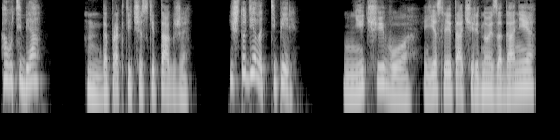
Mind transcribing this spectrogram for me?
«А у тебя?» «Хм, «Да практически так же». «И что делать теперь?» «Ничего. Если это очередное задание,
